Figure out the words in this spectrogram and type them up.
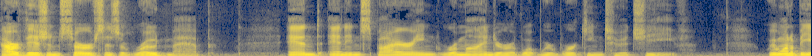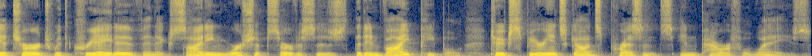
Our vision serves as a roadmap and an inspiring reminder of what we're working to achieve. We want to be a church with creative and exciting worship services that invite people to experience God's presence in powerful ways.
